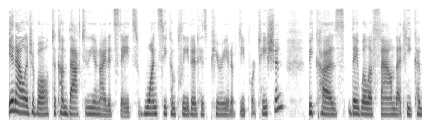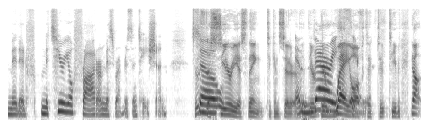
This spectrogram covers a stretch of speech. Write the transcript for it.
ineligible to come back to the United States once he completed his period of deportation because they will have found that he committed material fraud or misrepresentation. This so, is a serious thing to consider. They're, they're way serious. off to, to, to, even now.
